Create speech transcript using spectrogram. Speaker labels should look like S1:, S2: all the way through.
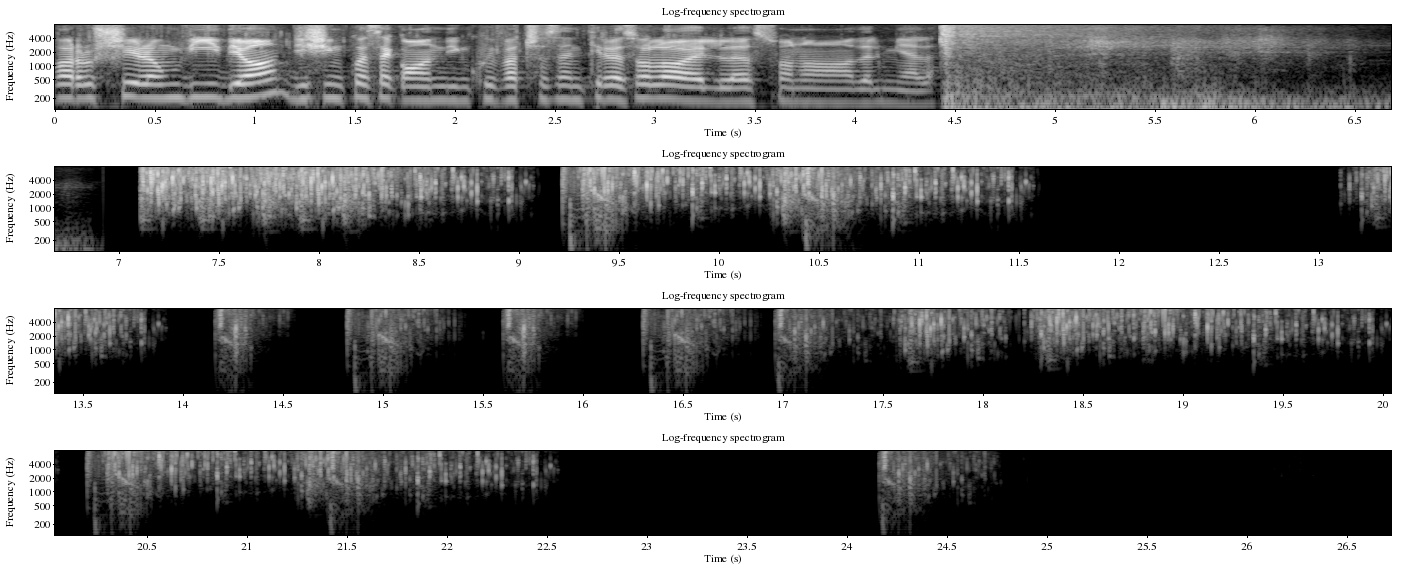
S1: Far uscire un video di 5 secondi in cui faccio sentire solo il suono del miele.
